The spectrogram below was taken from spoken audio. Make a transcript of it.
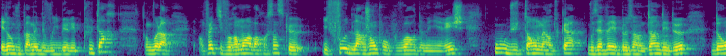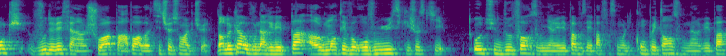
et donc vous permettre de vous libérer plus tard. Donc voilà, en fait il faut avoir conscience qu'il faut de l'argent pour pouvoir devenir riche ou du temps, mais en tout cas, vous avez besoin d'un des deux, donc vous devez faire un choix par rapport à votre situation actuelle. Dans le cas où vous n'arrivez pas à augmenter vos revenus, c'est quelque chose qui est au-dessus de vos forces, vous n'y arrivez pas, vous n'avez pas forcément les compétences, vous n'arrivez pas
